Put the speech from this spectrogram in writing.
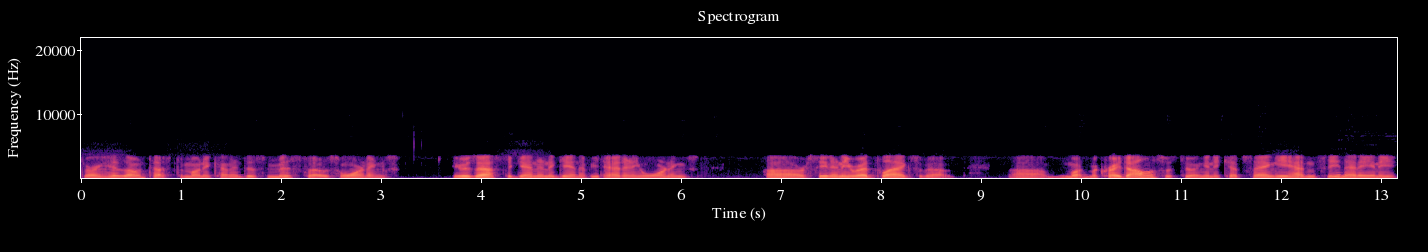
during his own testimony, kind of dismissed those warnings. He was asked again and again if he'd had any warnings uh, or seen any red flags about uh, what McCrae Dowless was doing, and he kept saying he hadn't seen any, and he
